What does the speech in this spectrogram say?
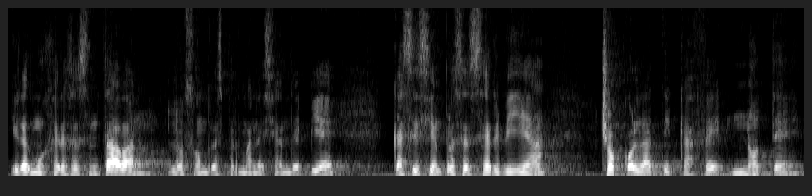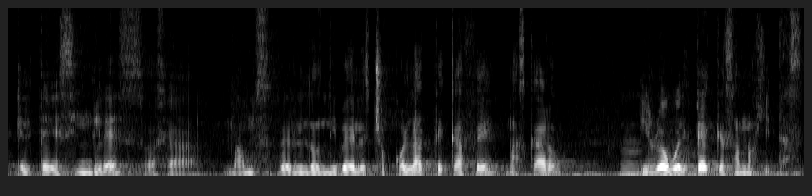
y las mujeres se sentaban, los hombres permanecían de pie. Casi siempre se servía chocolate y café, no té, el té es inglés, o sea, vamos a ver los niveles, chocolate, café, más caro, y luego el té, que son hojitas.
